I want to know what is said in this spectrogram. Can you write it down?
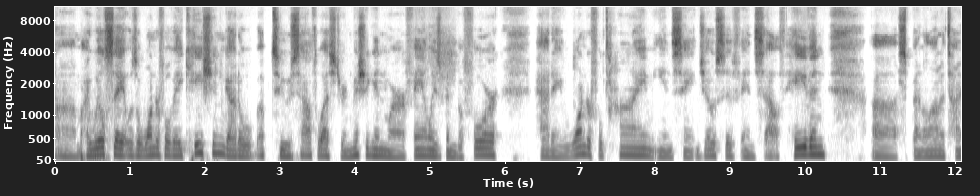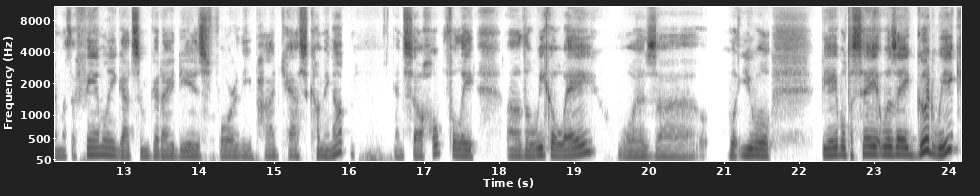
Um, I will say it was a wonderful vacation. Got up to southwestern Michigan where our family's been before. Had a wonderful time in St. Joseph and South Haven. Uh, spent a lot of time with the family. Got some good ideas for the podcast coming up. And so hopefully uh, the week away was uh, what you will be able to say it was a good week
